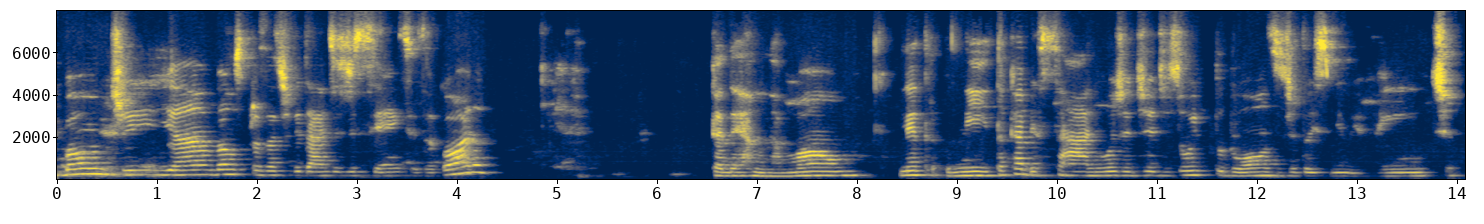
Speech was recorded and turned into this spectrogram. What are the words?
Bom dia! Vamos para as atividades de ciências agora. Caderno na mão, letra bonita, cabeçalho. Hoje é dia 18 de 11 de 2020.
